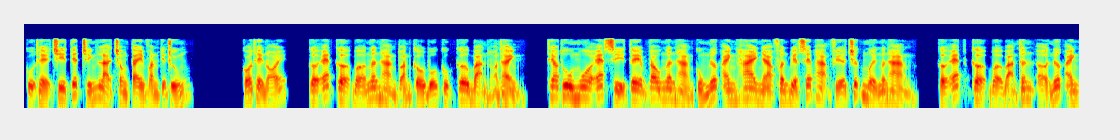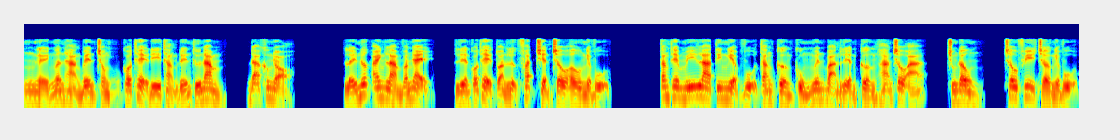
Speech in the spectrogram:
cụ thể chi tiết chính là trong tay văn kiện chúng. Có thể nói, CSG bờ ngân hàng toàn cầu bố cục cơ bản hoàn thành, theo thu mua SCT đau ngân hàng cùng nước Anh hai nhà phân biệt xếp hạng phía trước 10 ngân hàng, CS cờ bờ bản thân ở nước Anh nghề ngân hàng bên trong có thể đi thẳng đến thứ năm, đã không nhỏ. Lấy nước Anh làm ván nhảy, liền có thể toàn lực phát triển châu Âu nghiệp vụ. Tăng thêm Mỹ Latin nghiệp vụ tăng cường cùng nguyên bản liền cường hãn châu Á, Trung Đông, châu Phi chờ nghiệp vụ,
